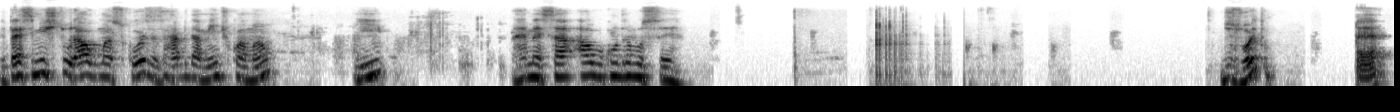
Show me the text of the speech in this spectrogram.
Ele parece misturar algumas coisas rapidamente com a mão e arremessar algo contra você. Dezoito? É.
